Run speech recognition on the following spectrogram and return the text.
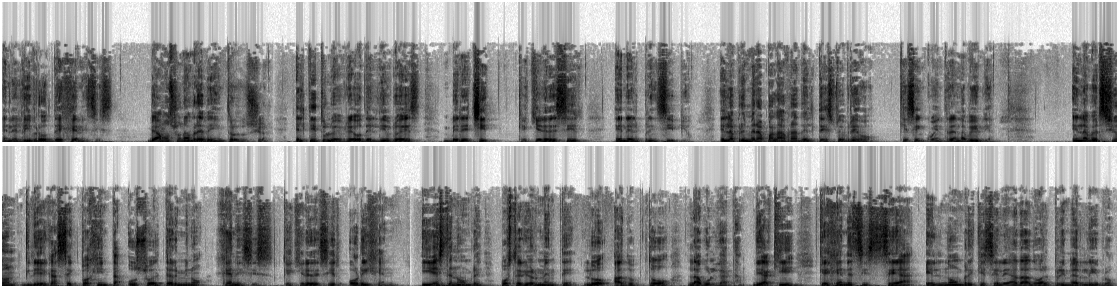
en el libro de Génesis. Veamos una breve introducción. El título hebreo del libro es Berechit, que quiere decir en el principio. Es la primera palabra del texto hebreo que se encuentra en la Biblia. En la versión griega Septuaginta usó el término Génesis, que quiere decir origen, y este nombre posteriormente lo adoptó la Vulgata. De aquí que Génesis sea el nombre que se le ha dado al primer libro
